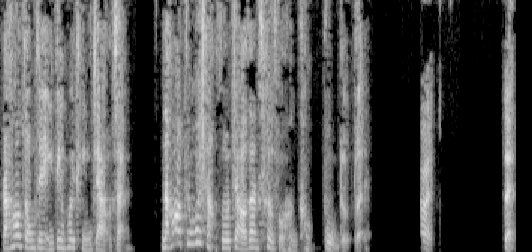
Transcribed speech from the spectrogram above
然后中间一定会停加油站，然后就会想说加油站厕所很恐怖，对不对？对，对。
